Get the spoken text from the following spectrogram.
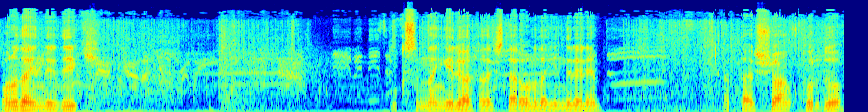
Onu da indirdik. Bu kısımdan geliyor arkadaşlar. Onu da indirelim. Hatta şu an kurdu.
